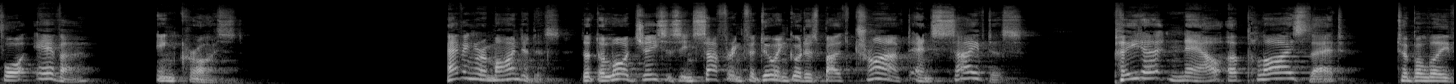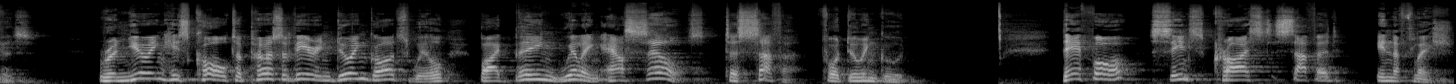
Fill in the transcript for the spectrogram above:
forever in Christ. Having reminded us that the Lord Jesus, in suffering for doing good, has both triumphed and saved us, Peter now applies that to believers renewing his call to persevere in doing God's will by being willing ourselves to suffer for doing good. Therefore, since Christ suffered in the flesh,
